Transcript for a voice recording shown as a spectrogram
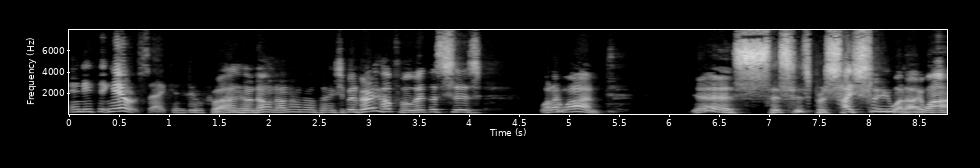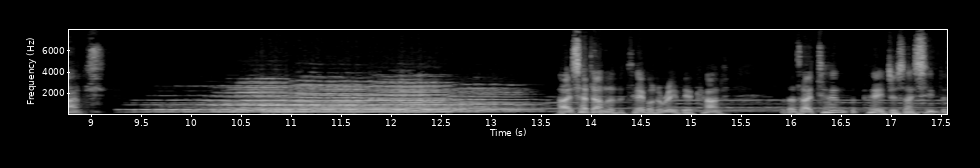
anything else I can do for Well, you? no, no, no, no. Thanks. You've been very helpful. This is what I want. Yes, this is precisely what I want. I sat down at the table to read the account, but as I turned the pages, I seemed to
